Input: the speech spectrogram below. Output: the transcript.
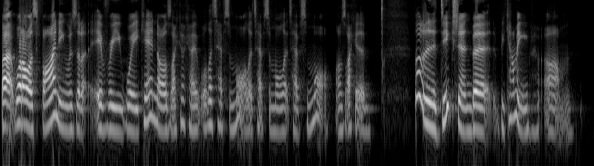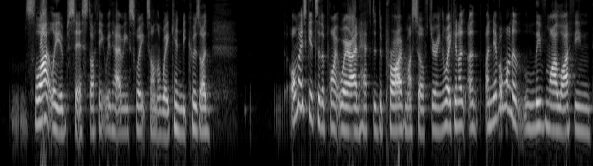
But what I was finding was that every weekend I was like, okay, well, let's have some more. Let's have some more. Let's have some more. I was like a, not an addiction, but becoming um, slightly obsessed, I think, with having sweets on the weekend because I'd almost get to the point where I'd have to deprive myself during the week. And I, I, I never want to live my life in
